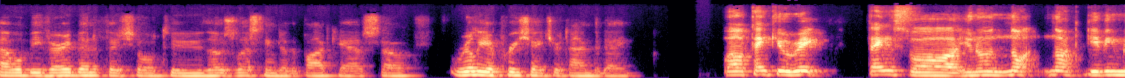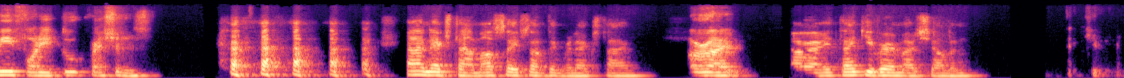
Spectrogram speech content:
will be very beneficial to those listening to the podcast. So, really appreciate your time today. Well, thank you, Rick. Thanks for you know not not giving me 42 questions. uh, next time, I'll save something for next time. All right. All right. Thank you very much, Sheldon. Thank you.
